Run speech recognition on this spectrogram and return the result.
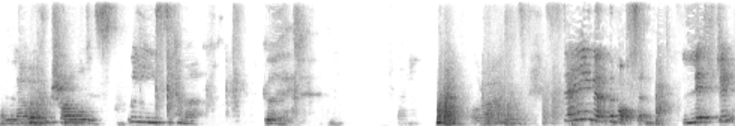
Lower controlled and squeeze to come up. Good. All right. Staying at the bottom, lifting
